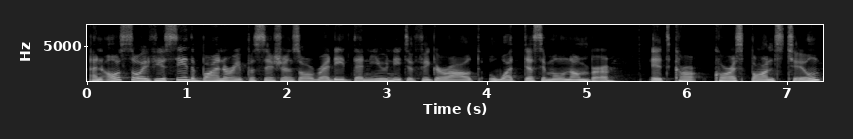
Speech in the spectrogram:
And also, if you see the binary positions already, then you need to figure out what decimal number it co corresponds to.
